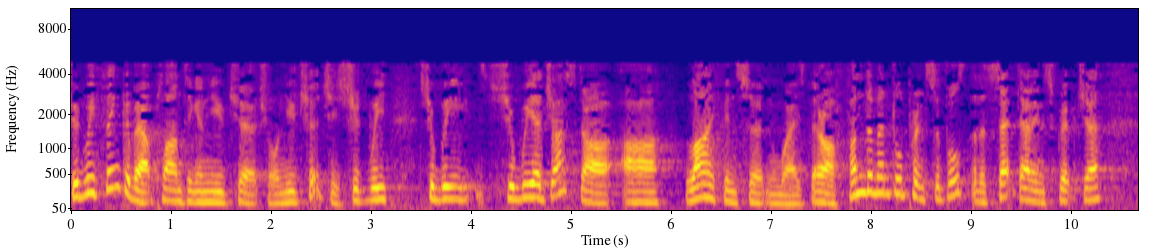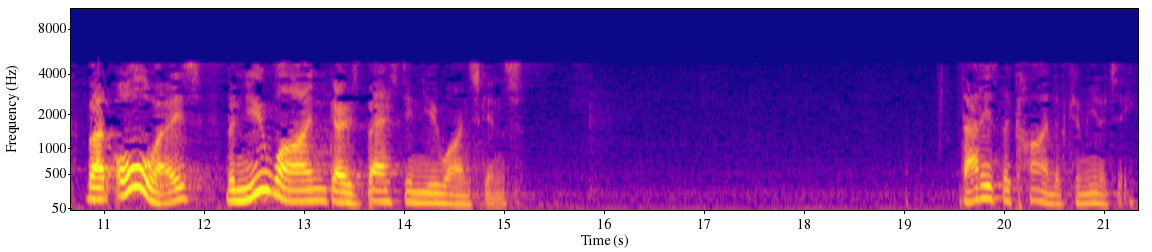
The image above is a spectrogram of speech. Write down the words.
Should we think about planting a new church or new churches? Should we, should we, should we adjust our, our life in certain ways? There are fundamental principles that are set down in Scripture, but always the new wine goes best in new wineskins. That is the kind of community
